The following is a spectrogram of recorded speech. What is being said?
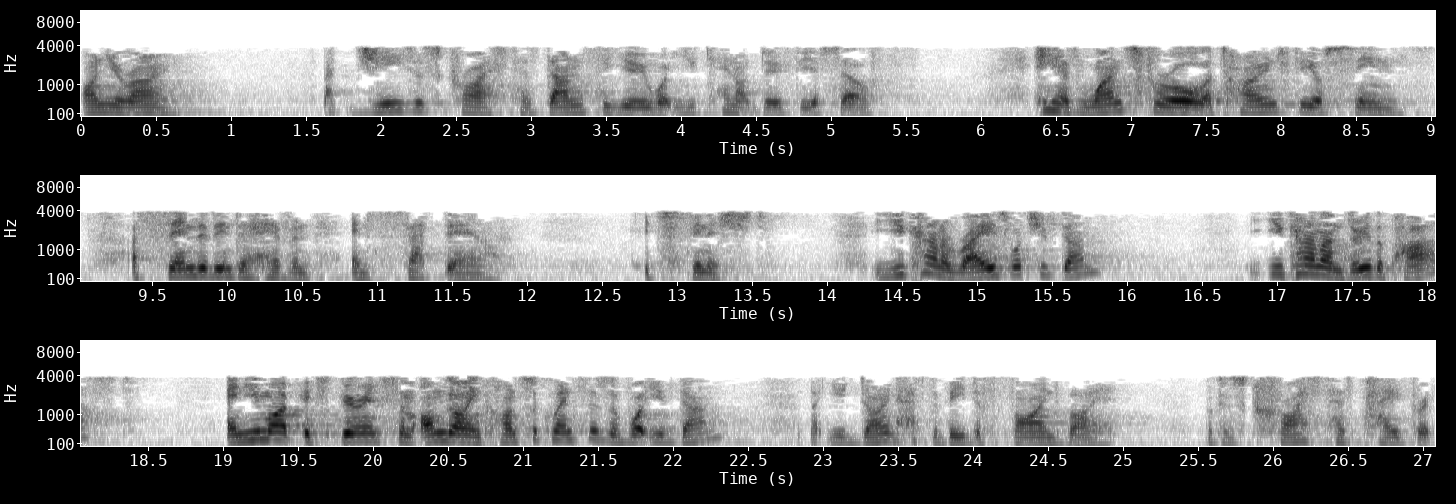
on your own. But Jesus Christ has done for you what you cannot do for yourself. He has once for all atoned for your sins, ascended into heaven, and sat down. It's finished. You can't erase what you've done. You can't undo the past. And you might experience some ongoing consequences of what you've done, but you don't have to be defined by it because Christ has paid for it.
